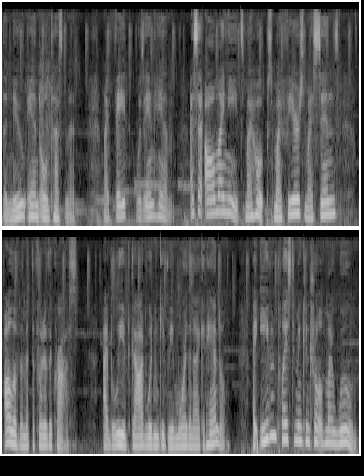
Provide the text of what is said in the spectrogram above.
the New and Old Testament. My faith was in Him. I set all my needs, my hopes, my fears, my sins, all of them at the foot of the cross. I believed God wouldn't give me more than I could handle. I even placed Him in control of my womb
